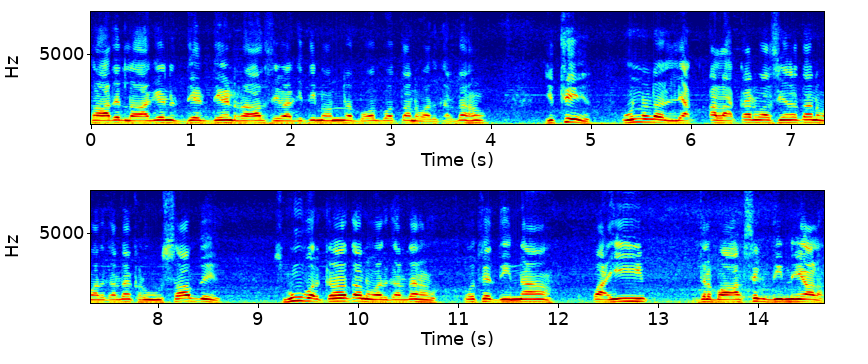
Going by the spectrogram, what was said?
ਗਾਂ ਤੇ ਲਾ ਕੇ ਉਹਨੇ ਦਿਨ ਦਿਨ ਰਾਤ ਸੇਵਾ ਕੀਤੀ। ਮੈਂ ਉਹਨਾਂ ਦਾ ਬਹੁਤ ਬਹੁਤ ਧੰਨਵਾਦ ਕਰਦਾ ਹਾਂ। ਜਿੱਥੇ ਉਹਨਾਂ ਦਾ ਇਲਾ- ਇਲਾਕਾ ਨਿਵਾਸੀਆਂ ਦਾ ਧੰਨਵਾਦ ਕਰਦਾ, ਖਡੂਰ ਸਾਹਿਬ ਦੇ ਸਮੂਹ ਵਰਕਰਾਂ ਦਾ ਧੰਨਵਾਦ ਕਰਦਾ ਹਾਂ। ਉੱਥੇ ਦੀਨਾ ਭਾਈ ਦਰਬਾਰ ਸਿੰਘ ਦੀਨੇਵਾਲ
